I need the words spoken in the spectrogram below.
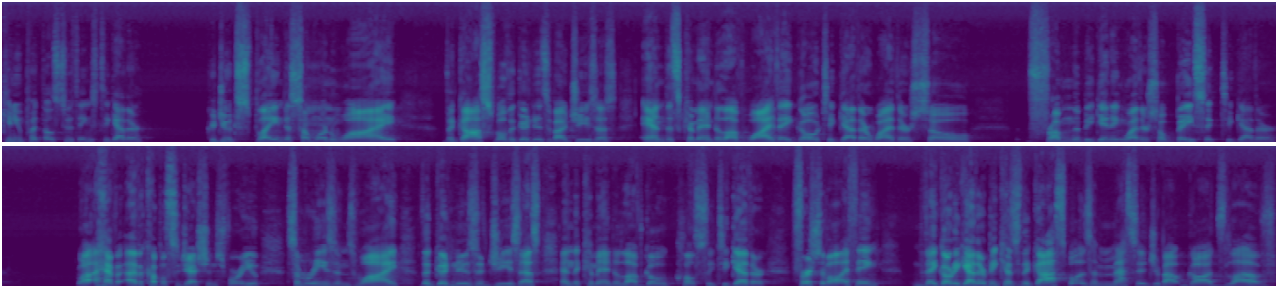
can you put those two things together? Could you explain to someone why the gospel, the good news about Jesus, and this command to love, why they go together, why they're so from the beginning, why they're so basic together? Well, I have, I have a couple suggestions for you. Some reasons why the good news of Jesus and the command to love go closely together. First of all, I think they go together because the gospel is a message about God's love.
